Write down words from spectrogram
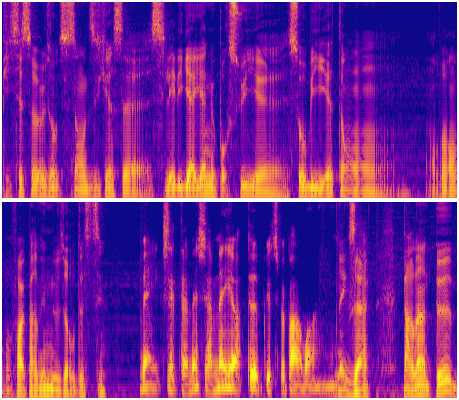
puis c'est ça, eux autres, ils se sont dit, Chris, euh, si Lady Gaga nous poursuit, euh, so be it, on, on, va, on va faire parler de nous autres, esti. Ben, exactement. C'est la meilleure pub que tu peux pas avoir. Exact. Parlant de pub,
